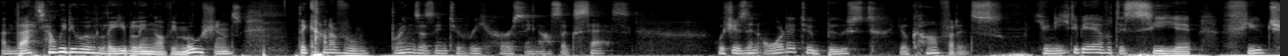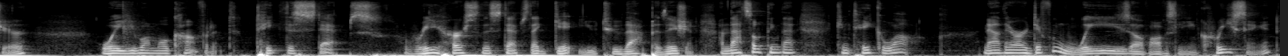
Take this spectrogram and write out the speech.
And that's how we do a labeling of emotions that kind of brings us into rehearsing our success which is in order to boost your confidence, you need to be able to see a future where you are more confident. Take the steps, rehearse the steps that get you to that position. And that's something that can take a while. Now, there are different ways of obviously increasing it.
